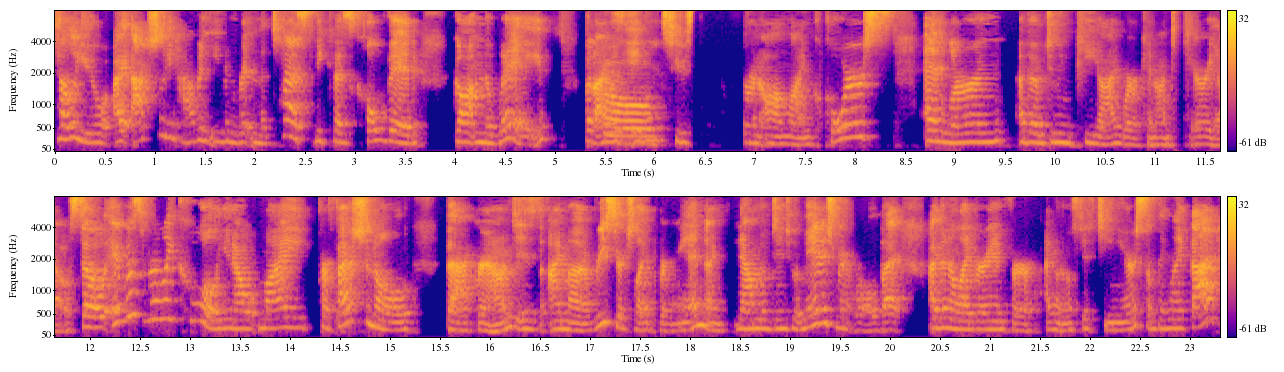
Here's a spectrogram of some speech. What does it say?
tell you, I actually haven't even written the test because COVID got in the way, but I was oh. able to for an online course and learn about doing PI work in Ontario. So it was really cool. You know, my professional background is I'm a research librarian. I've now moved into a management role, but I've been a librarian for, I don't know, 15 years, something like that.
